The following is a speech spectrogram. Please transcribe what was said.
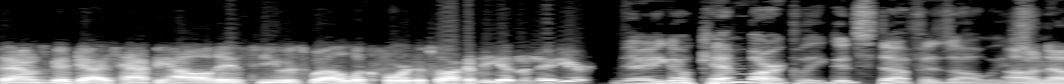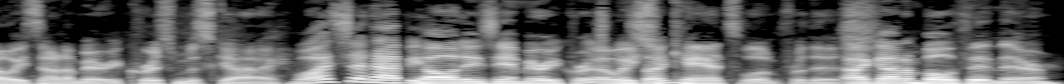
Sounds good, guys. Happy holidays to you as well. Look forward to talking to you in the new year. There you go, Ken Barkley. Good stuff as always. Oh no, he's not a Merry Christmas guy. Well, I said Happy Holidays and Merry Christmas. No, we I- should cancel him for this. I got them both in there.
